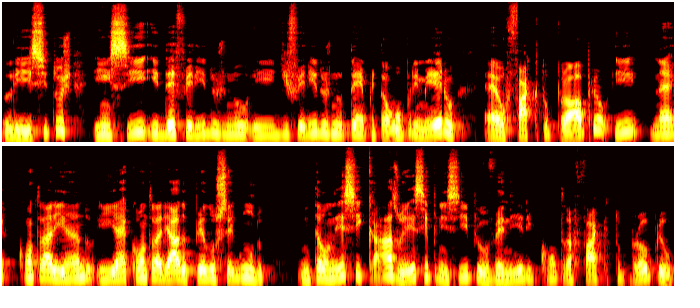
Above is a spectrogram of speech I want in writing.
lícitos em si e, deferidos no, e diferidos no tempo. Então, o primeiro é o facto próprio e né, contrariando e é contrariado pelo segundo. Então, nesse caso, esse princípio, venire contra facto próprio,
